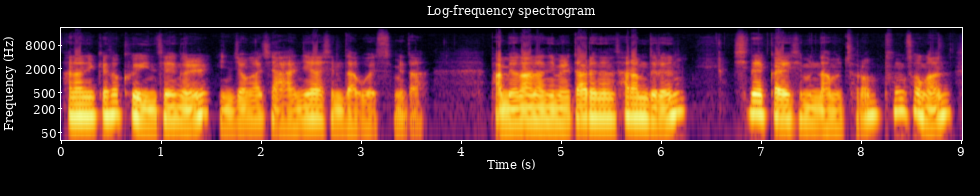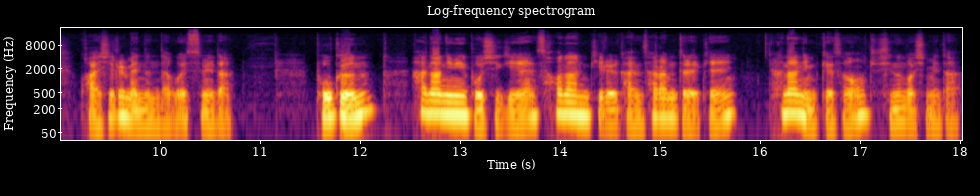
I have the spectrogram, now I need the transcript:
하나님께서 그 인생을 인정하지 아니하신다고 했습니다. 반면 하나님을 따르는 사람들은 시냇가에 심은 나무처럼 풍성한 과실을 맺는다고 했습니다. 복은 하나님이 보시기에 선한 길을 간 사람들에게 하나님께서 주시는 것입니다.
